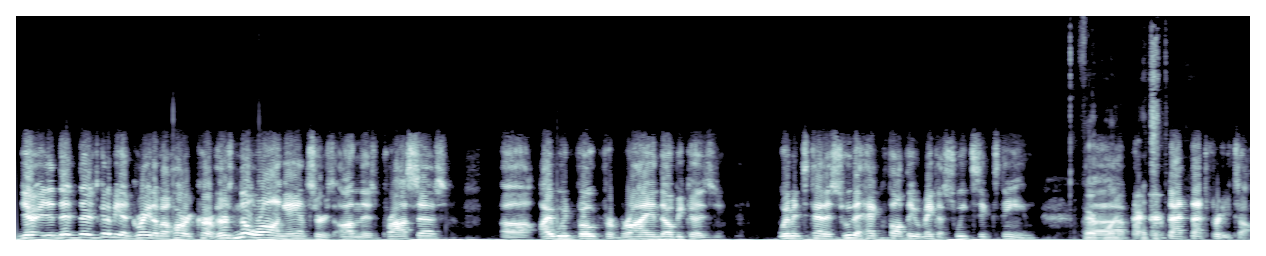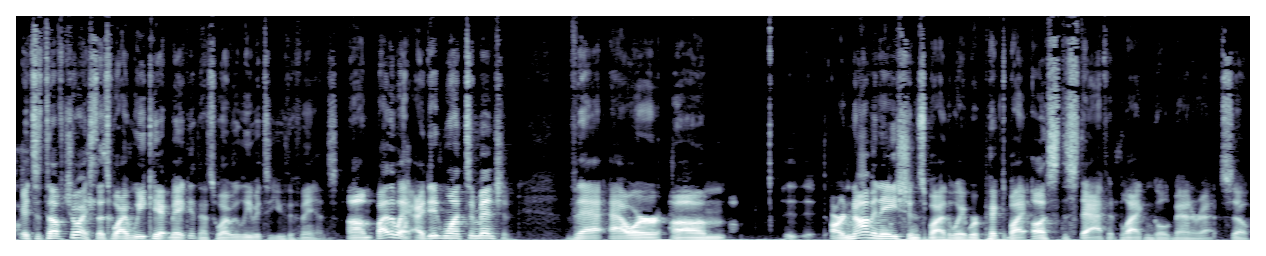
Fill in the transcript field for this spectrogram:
There, there's going to be a great of a hard curve. There's no wrong answers on this process. Uh, I would vote for Brian, though, because women's tennis, who the heck thought they would make a Sweet 16? Fair point. Uh, that's, a, that, that's pretty tough. It's a tough choice. That's why we can't make it. That's why we leave it to you, the fans. Um, by the way, I did want to mention that our um, our nominations, by the way, were picked by us, the staff at Black and Gold Banneret. So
